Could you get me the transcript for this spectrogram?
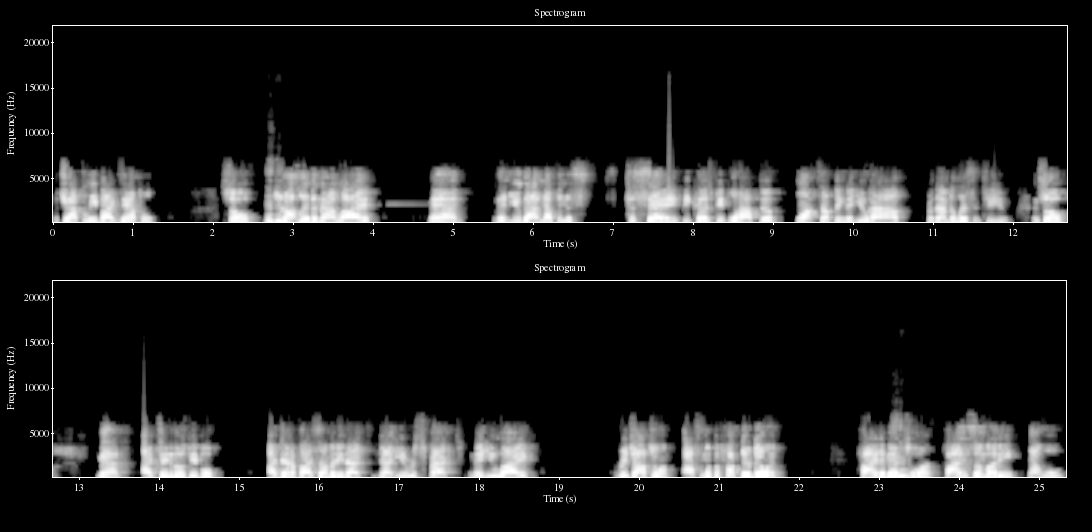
But you have to lead by example. So if mm-hmm. you're not living that life, man, then you got nothing to to say because people have to want something that you have for them to listen to you. And so, man, I'd say to those people, identify somebody that that you respect and that you like. Reach out to them. Ask them what the fuck they're doing. Find a mm-hmm. mentor. Mm-hmm. Find somebody that will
